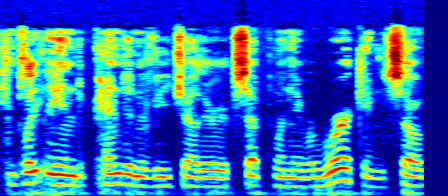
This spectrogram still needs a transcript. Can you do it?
completely independent of each other except when they were working. So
